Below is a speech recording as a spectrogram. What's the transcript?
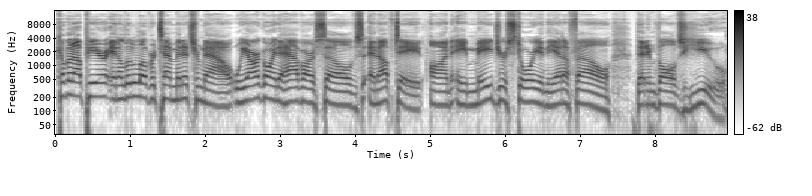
Coming up here in a little over 10 minutes from now, we are going to have ourselves an update on a major story in the NFL that involves you,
